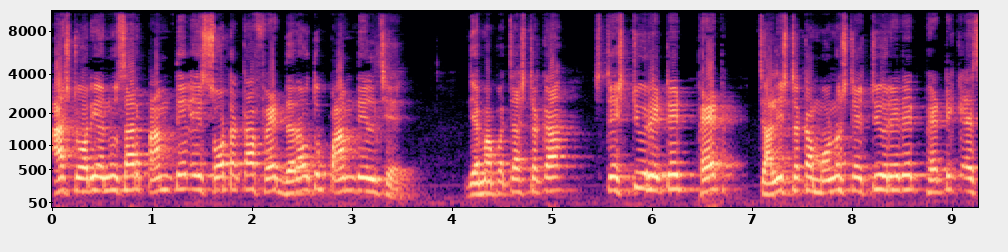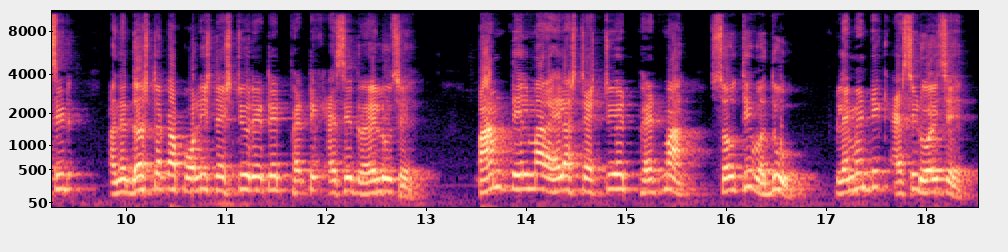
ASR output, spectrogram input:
આ સ્ટોરી અનુસાર પામ તેલ એ સો ટકા ફેટ ધરાવતું પામ તેલ છે. જેમાં પચાસ ટકા સ્ટેસ્ટ્યુરેટેડ ફેટ, ચાલીસ ટકા મોનોસ્ટેસ્ટ્યુરેટેડ ફેટિક એસિડ અને દસ ટકા પોલિસ્ટેસ્ટ્યુરેટેડ ફેટિક એસિડ રહેલું છે. પામ તેલમાં રહેલા સ્ટેસ્ટ્યુએટ ફેટમાં સૌથી વધુ પ્લેમેન્ટિક એસિડ હોય છે.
